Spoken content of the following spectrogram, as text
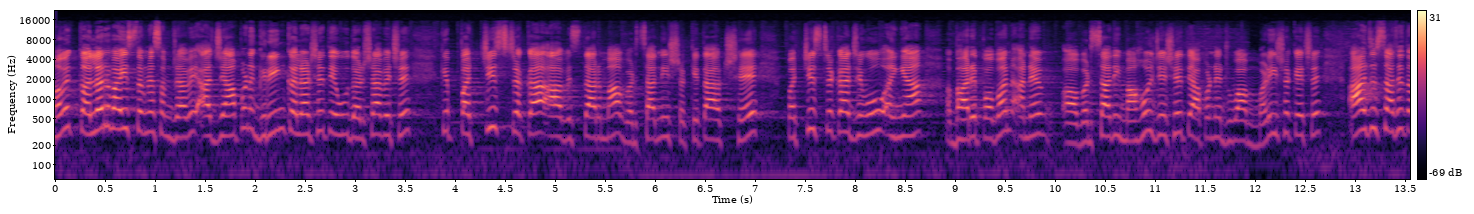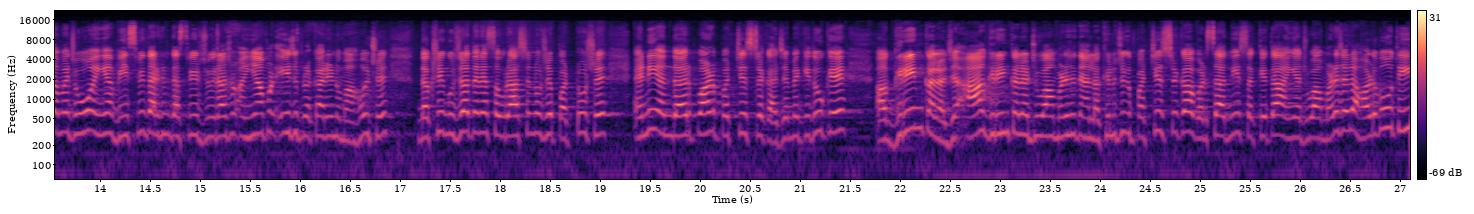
હવે કલર વાઇઝ તમને સમજાવે આ જ્યાં પણ ગ્રીન કલર છે તેવું દર્શાવે છે કે પચીસ આ વિસ્તારમાં વરસાદની શક્યતા છે. પચીસ જેવો અહીંયા ભારે પવન અને વરસાદી માહોલ જે છે તે આપણને જોવા મળી શકે છે. આ જ સાથે તમે જુઓ, અહીંયા વીસમી તારીખની તસવીર જોઈ રહ્યા છો. અહીંયા પણ એ જ પ્રકારનો માહોલ છે. દક્ષિણ ગુજરાત અને સૌરાષ્ટ્રનો જે પટ્ટો છે, એની અંદર પણ પચીસ ટકા. જે મેં કીધું કે ગ્રીન કલર જે આ ગ્રીન કલર જોવા મળે છે, ત્યાં લખેલું છે કે પચીસ ટકા વરસાદની શક્યતા અહીંયા જોવા મળે છે. એટલે હળવોથી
